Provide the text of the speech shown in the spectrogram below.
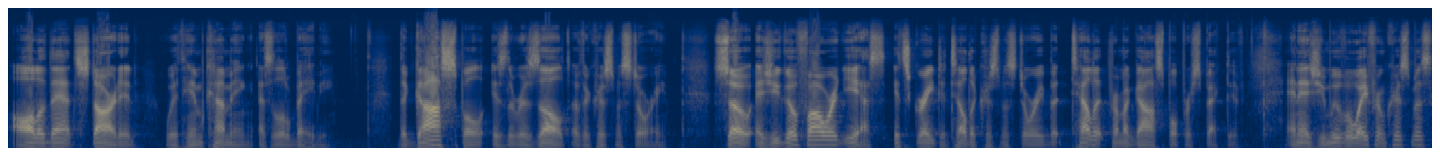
all of that started with him coming as a little baby. The gospel is the result of the Christmas story. So, as you go forward, yes, it's great to tell the Christmas story, but tell it from a gospel perspective. And as you move away from Christmas,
